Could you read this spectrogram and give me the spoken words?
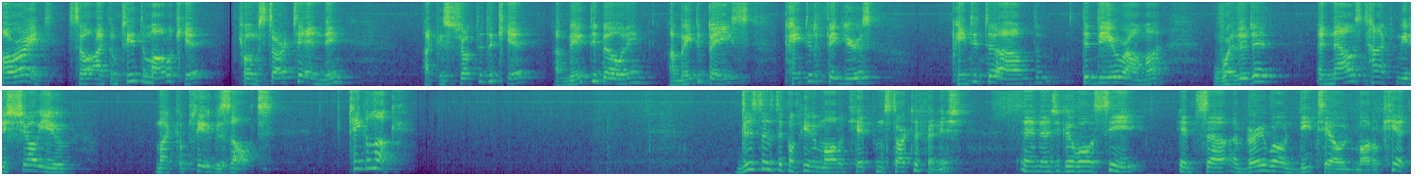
Alright, so I completed the model kit from start to ending. I constructed the kit, I made the building, I made the base, painted the figures, painted the, um, the, the diorama, weathered it, and now it's time for me to show you my completed results. Take a look. This is the completed model kit from start to finish and as you can well see it's a very well detailed model kit.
